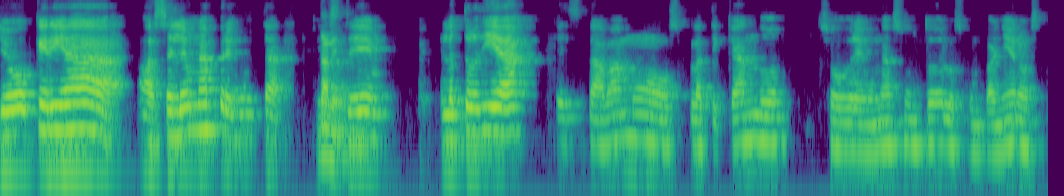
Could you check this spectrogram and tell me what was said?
yo quería hacerle una pregunta. Dale. Este, el otro día estábamos platicando sobre un asunto de los compañeros,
